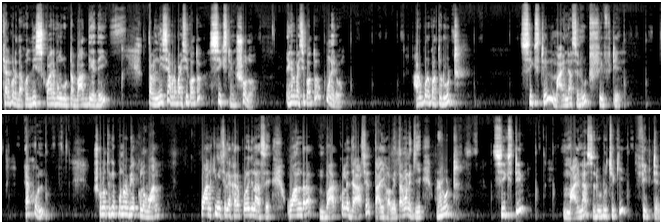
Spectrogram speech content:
খেয়াল করে দেখো, যদি স্কোয়ার এবং রুটটা বাদ দিয়ে দেই, তাহলে নিচে আমরা পাইছি কত? সিক্সটিন ষোলো। এখানে পাইছি কত? পনেরো। আর উপরে কত root sixteen minus root fifteen এখন ষোলো থেকে পনেরো বিয়োগ করলে ওয়ান ওয়ান কি নিচে লেখার প্রয়োজন আছে? ওয়ান দ্বারা ভাগ করলে যা আসে তাই হবে। তার মানে কি? রুট সিক্সটিন মাইনাস রুট হচ্ছে কি? ফিফটিন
